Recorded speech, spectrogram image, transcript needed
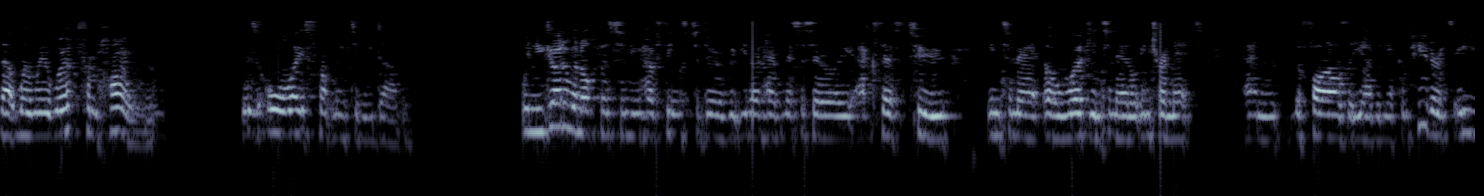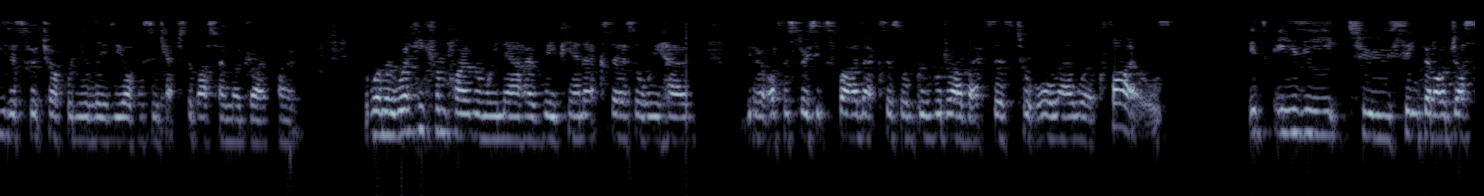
that when we work from home, there's always something to be done. When you go to an office and you have things to do, but you don't have necessarily access to internet or work internet or intranet and the files that you have in your computer, it's easy to switch off when you leave the office and catch the bus home or drive home. But when we're working from home and we now have VPN access or we have, you know, Office 365 access or Google Drive access to all our work files, it's easy to think that I'll just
